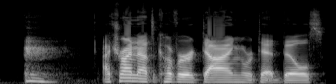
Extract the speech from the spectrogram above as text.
I try not to cover dying or dead bills,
